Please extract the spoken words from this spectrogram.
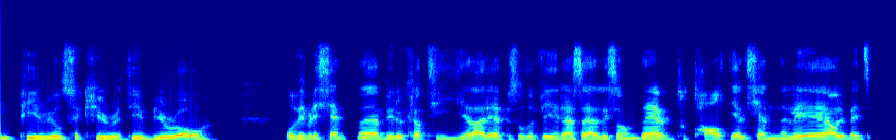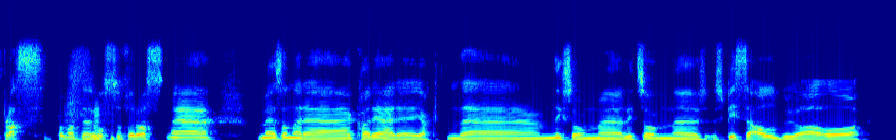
Imperial Security Bureau, og vi blir kjent med byråkratiet der i episode fire, så er det liksom Det er en totalt gjenkjennelig arbeidsplass, på en måte, også for oss. med med sånn karrierejaktende liksom litt sånn eh, spisse albuer og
